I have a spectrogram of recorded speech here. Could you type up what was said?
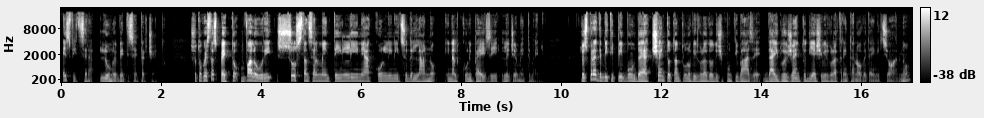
e Svizzera l'1,26%. Sotto questo aspetto, valori sostanzialmente in linea con l'inizio dell'anno, in alcuni paesi leggermente meglio. Lo spread BTP Bund è a 181,12 punti base dai 210,39 da inizio anno.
